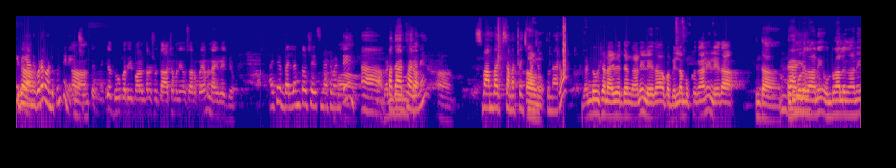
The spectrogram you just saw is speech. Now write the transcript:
ఈ బియ్యాన్ని కూడా వండుకుని తినేయచ్చు. ధూప శుద్ధ ఆచమనీయం సరిపోయాం నైవేద్యం. అయితే బెల్లంతో చేసినటువంటి పదార్థాలని స్వామివారికి సమర్పించమని. చెప్తున్నారు. గండూష నైవేద్యం కానీ లేదా ఒక బెల్లం ముక్క కానీ లేదా ఇంత. కుడుములు కానీ ఉండ్రాళ్ళు కానీ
